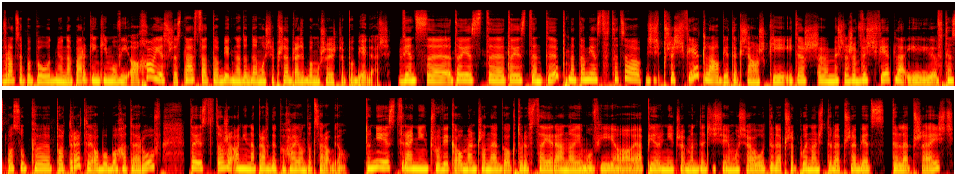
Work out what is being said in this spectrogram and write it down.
wraca po południu na parking i mówi, oho, jest 16, to biegnę do domu się przebrać, bo muszę jeszcze pobiegać. Więc to jest, to jest ten typ. Natomiast to, co gdzieś prześwietla obie te książki i też myślę, że wyświetla i w ten sposób portrety obu bohaterów, to jest to, że oni naprawdę kochają to, co robią. To nie jest trening człowieka umęczonego, który wstaje rano i mówi: O, ja pierniczę, będę dzisiaj musiał tyle przepłynąć, tyle przebiec, tyle przejść.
